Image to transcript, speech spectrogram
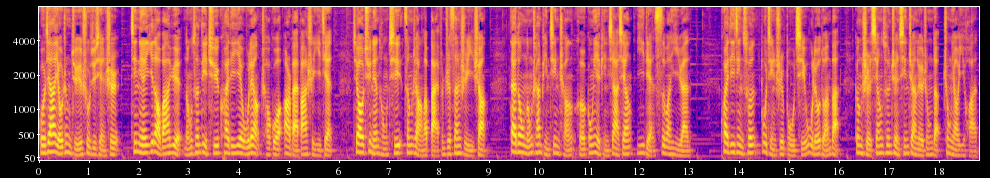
国家邮政局数据显示，今年一到八月，农村地区快递业务量超过二百八十亿件，较去年同期增长了百分之三十以上。带动农产品进城和工业品下乡一点四万亿元，快递进村不仅是补齐物流短板，更是乡村振兴战略中的重要一环。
